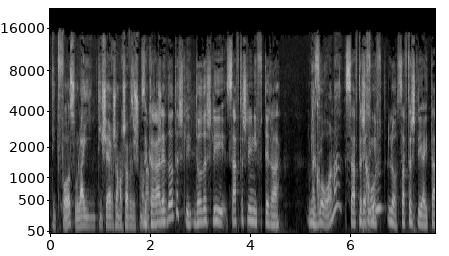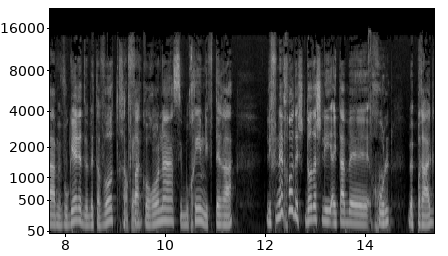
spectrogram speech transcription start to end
תתפוס, אולי תישאר שם עכשיו איזה שמונה זה חודשים. קרה לדודה שלי, דודה שלי, סבתא שלי נפטרה. מקורונה? סבתא שלי, בחו"ל? נפט... לא, סבתא שלי הייתה מבוגרת בבית אבות, חטפה אוקיי. קורונה, סיבוכים, נפטרה. לפני חודש, דודה שלי הייתה בחו"ל, בפראג,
